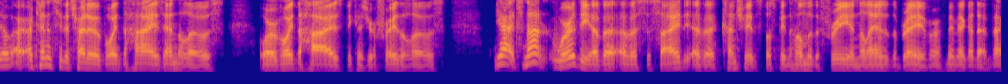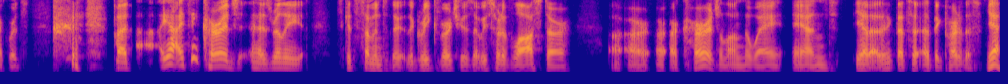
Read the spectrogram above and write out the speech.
know our, our, tendency to try to avoid the highs and the lows or avoid the highs because you're afraid of the lows. Yeah, it's not worthy of a of a society of a country that's supposed to be the home of the free and the land of the brave, or maybe I got that backwards. but uh, yeah, I think courage has really gets summoned to the, the Greek virtues that we sort of lost our our, our, our courage along the way, and yeah, I think that's a, big part of this. Yeah.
